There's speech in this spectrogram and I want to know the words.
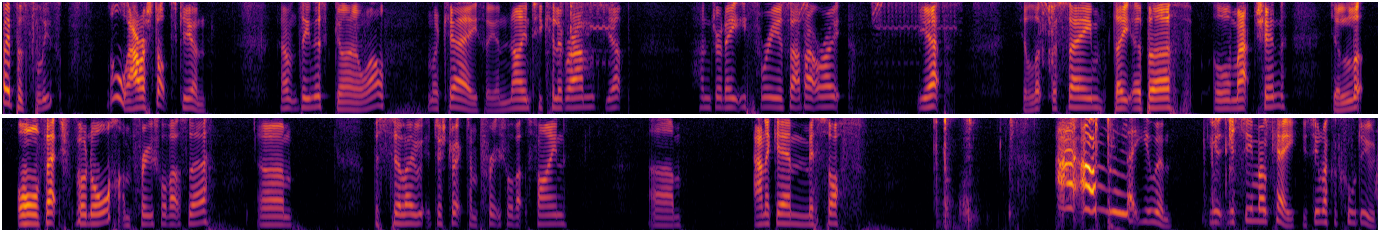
Papers, please. Oh, Aristotelian. Haven't seen this guy in a while. Okay, so you're 90 kilograms. Yep. 183. Is that about right? Yep. You look the same. Date of birth all matching. You look all Vetch Venor. I'm pretty sure that's there. Um, Vescillo district. I'm pretty sure that's fine. Um, and again, Missoff. I, I'm gonna let you in. You, you seem okay. You seem like a cool dude.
